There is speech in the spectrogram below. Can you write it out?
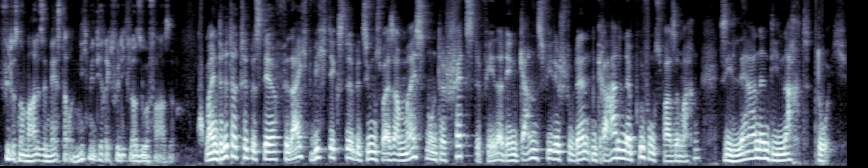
für das normale Semester und nicht mehr direkt für die Klausurphase. Mein dritter Tipp ist der vielleicht wichtigste bzw. am meisten unterschätzte Fehler, den ganz viele Studenten gerade in der Prüfungsphase machen. Sie lernen die Nacht durch.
